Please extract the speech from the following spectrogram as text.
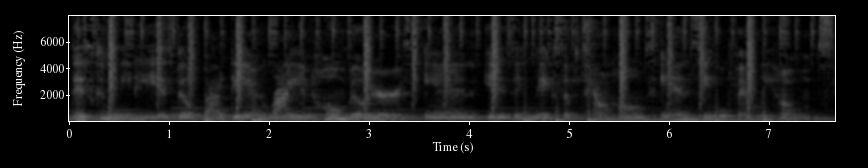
This community is built by Dan Ryan Home Builders and it is a mix of townhomes and single family homes.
